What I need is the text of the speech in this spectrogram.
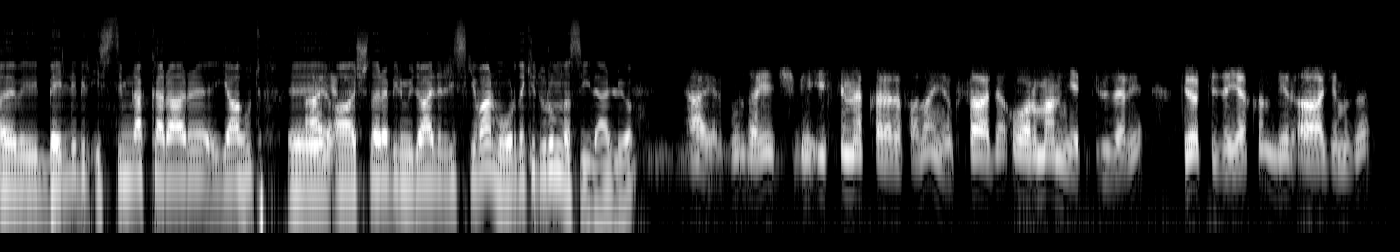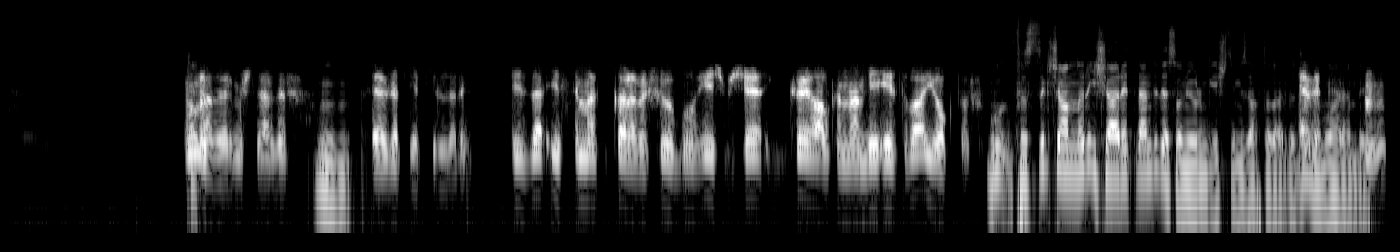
e, belli bir istimlak kararı yahut e, ağaçlara bir müdahale riski var mı? Oradaki durum nasıl ilerliyor? Hayır, burada hiçbir istimlak kararı falan yok. Sadece orman yetkilileri 400'e yakın bir ağacımıza numara vermişlerdir. Hı hı. Devlet yetkilileri. Bizde istimlak kararı şu bu hiçbir şey köy halkından bir irtiba yoktur. Bu fıstık çamları işaretlendi de sanıyorum geçtiğimiz haftalarda değil evet. mi Muharrem Bey? Hı hı.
